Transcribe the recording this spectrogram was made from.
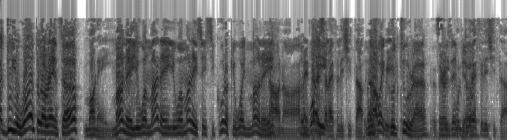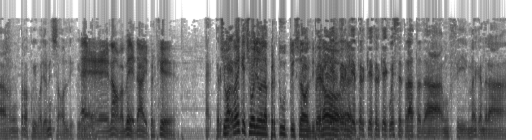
What do you want, Lorenzo? Money. Money, you want money, you want money, sei sicuro che vuoi money? No, no, a Non me vuoi- interessa la felicità. Non Però vuoi qui, cultura, per Sì, esempio? cultura e felicità, però qui vogliono i soldi. quindi- Eh, no, vabbè, dai, perché? Eh, perché, vo- vai che ci vogliono dappertutto i soldi, perché, però... perché, eh. perché, perché questa è tratta da un film che andrà...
